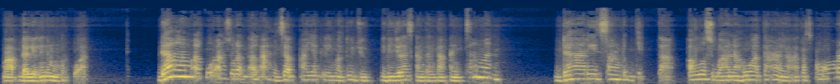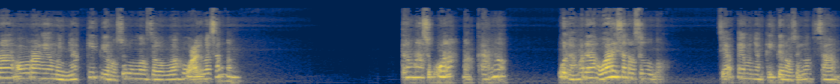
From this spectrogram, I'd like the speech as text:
Maaf dalil ini memperkuat. Dalam Al-Quran surat Al-Ahzab ayat 57 dijelaskan tentang ancaman dari sang pencipta Allah Subhanahu wa taala atas orang-orang yang menyakiti Rasulullah Shallallahu alaihi wasallam termasuk ulama karena ulama adalah warisan Rasulullah. Siapa yang menyakiti Rasulullah, sama,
